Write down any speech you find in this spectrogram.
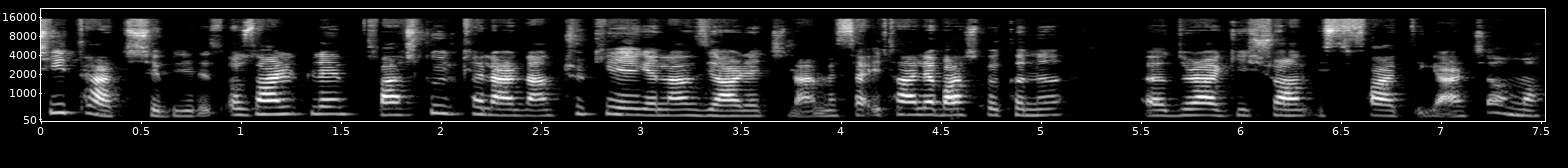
şeyi tartışabiliriz. Özellikle başka ülkelerden Türkiye'ye gelen ziyaretçiler. Mesela İtalya Başbakanı e, Draghi şu an istifa etti gerçi ama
